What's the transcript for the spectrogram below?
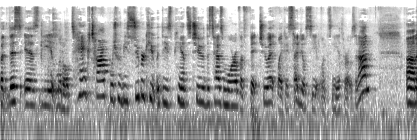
but this is the little tank top, which would be super cute with these pants too. This has more of a fit to it. Like I said, you'll see it once Nia throws it on. Um,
